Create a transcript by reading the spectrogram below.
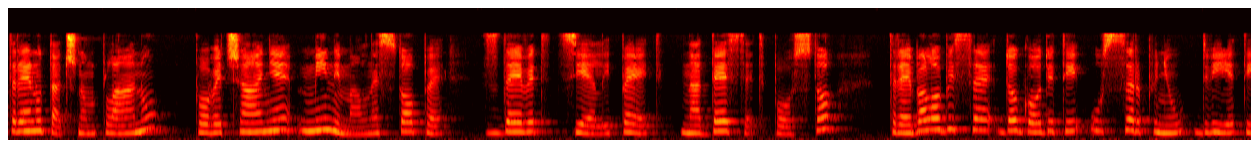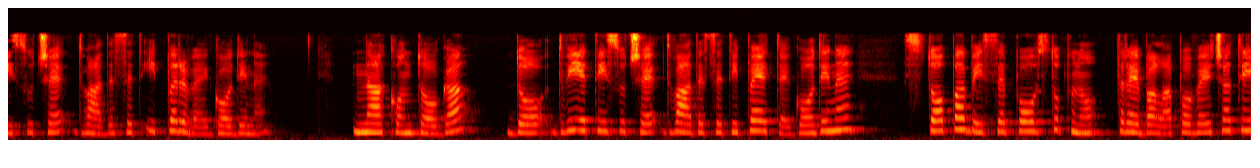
trenutačnom planu povećanje minimalne stope s 9,5 na 10% trebalo bi se dogoditi u srpnju 2021. godine. Nakon toga do 2025. godine stopa bi se postupno trebala povećati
